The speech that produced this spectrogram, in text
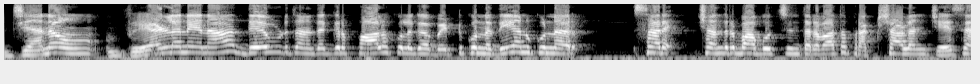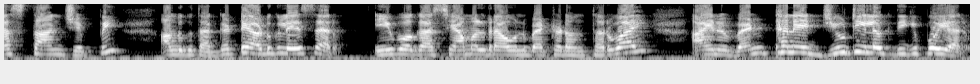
జనం వేళ్ళనేనా దేవుడు తన దగ్గర పాలకులుగా పెట్టుకున్నది అనుకున్నారు. సరే చంద్రబాబు వచ్చిన తర్వాత ప్రక్షాళన చేసేస్తా అని చెప్పి అందుకు తగ్గట్టే అడుగులేశారు. ఈవోగా శ్యామలరావును పెట్టడం తరువాయి ఆయన వెంటనే డ్యూటీలోకి దిగిపోయారు.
